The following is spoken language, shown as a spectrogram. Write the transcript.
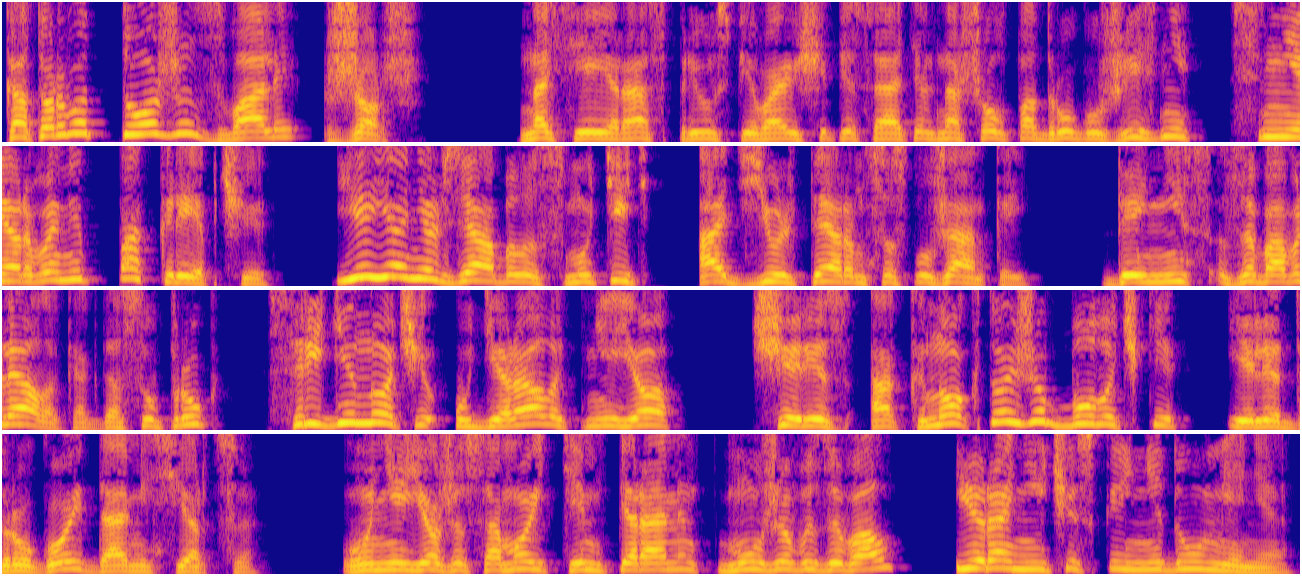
которого тоже звали Жорж. На сей раз преуспевающий писатель нашел подругу жизни с нервами покрепче. Ее нельзя было смутить адюльтером со служанкой. Денис забавляла, когда супруг среди ночи удирал от нее через окно к той же булочке или другой даме сердца. У нее же самой темперамент мужа вызывал ироническое недоумение.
